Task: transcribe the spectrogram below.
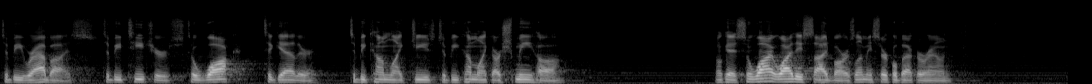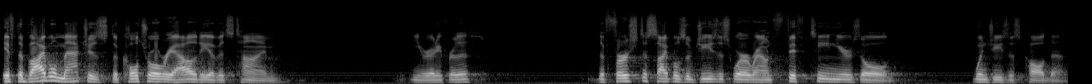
to be rabbis, to be teachers, to walk together, to become like Jesus, to become like our Shmiha. Okay, so why, why these sidebars? Let me circle back around. If the Bible matches the cultural reality of its time, you ready for this? The first disciples of Jesus were around 15 years old when Jesus called them.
